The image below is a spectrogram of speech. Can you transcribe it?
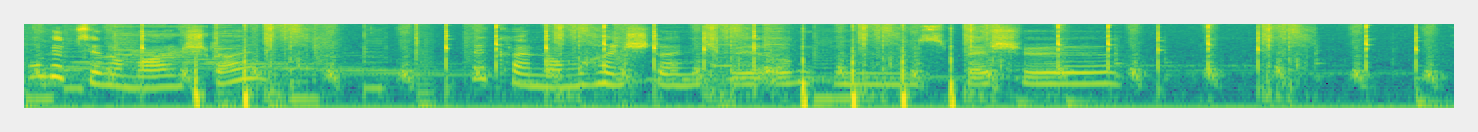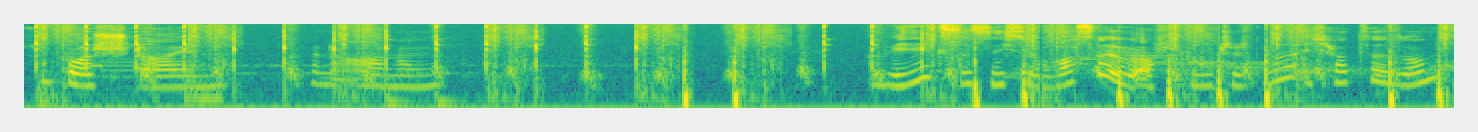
Wo gibt's hier normalen Stein? Ich will keinen normalen Stein. Ich will irgendeinen Special... Superstein. Keine Ahnung. Wenigstens nicht so Wasser überflutet, ne? Ich hatte sonst,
